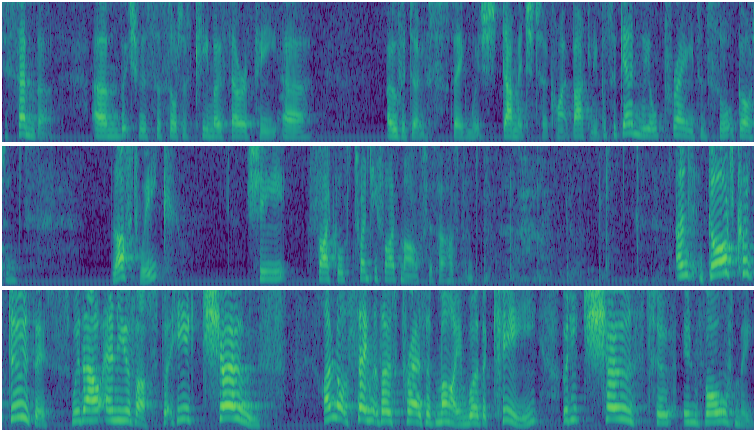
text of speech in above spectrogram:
December, um, which was a sort of chemotherapy uh, overdose thing, which damaged her quite badly. But again, we all prayed and sought God. And last week, she cycled 25 miles with her husband. And God could do this without any of us, but He chose. I'm not saying that those prayers of mine were the key, but He chose to involve me.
